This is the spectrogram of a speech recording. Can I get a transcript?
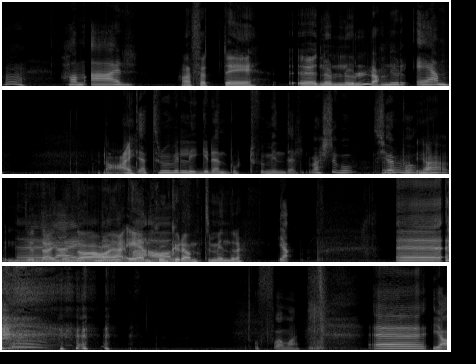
Ah. Han er Han er født i eh, 00, da. 01. Nei. Jeg tror vi ligger den bort for min del. Vær så god, kjør på. Ja, det er Eh, deilig. Da har jeg én konkurrent av. mindre. Uh, Uff a meg. Uh, ja.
